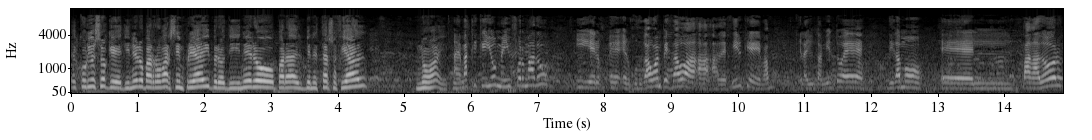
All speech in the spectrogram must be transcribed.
Es curioso que dinero para robar siempre hay, pero dinero para el bienestar social no hay. Además que, que yo me he informado y el, eh, el juzgado ha empezado a, a- a decir que, vamos, que el ayuntamiento es, digamos, el pagador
